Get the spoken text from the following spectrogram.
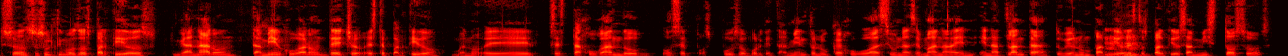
son sus últimos dos partidos, ganaron, también jugaron, de hecho, este partido, bueno, eh, se está jugando o se pospuso porque también Toluca jugó hace una semana en, Atlanta, tuvieron un partido de estos partidos amistosos,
